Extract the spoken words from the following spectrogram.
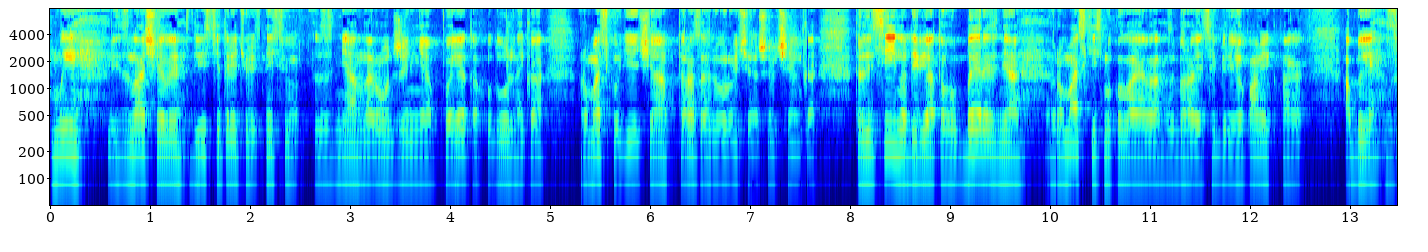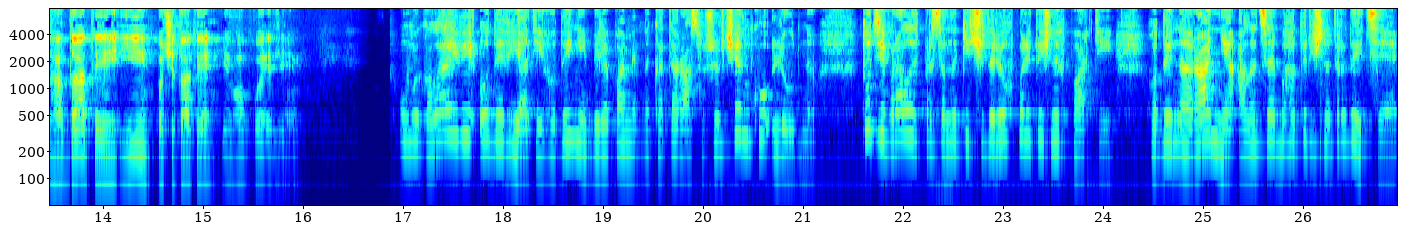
ми відзначили 203-ю річницю з дня народження поета, художника, громадського діяча Тараса Григоровича Шевченка. Традиційно 9 березня громадськість Миколаєва збирається біля його пам'ятника, аби згадати і почитати його поезії. У Миколаєві о 9 годині біля пам'ятника Тарасу Шевченку людно. Тут зібрались представники чотирьох політичних партій. Година рання, але це багаторічна традиція.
